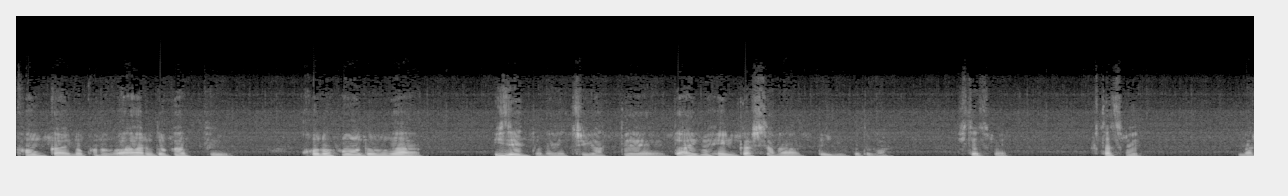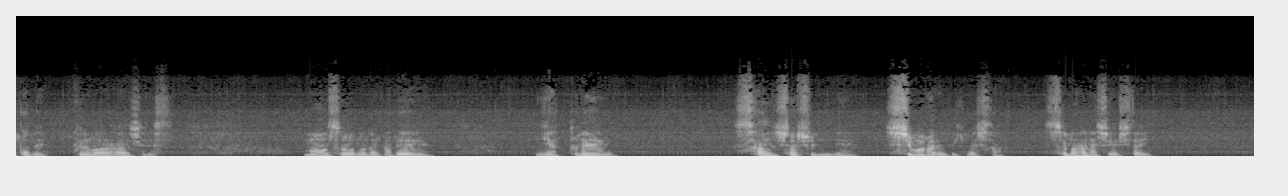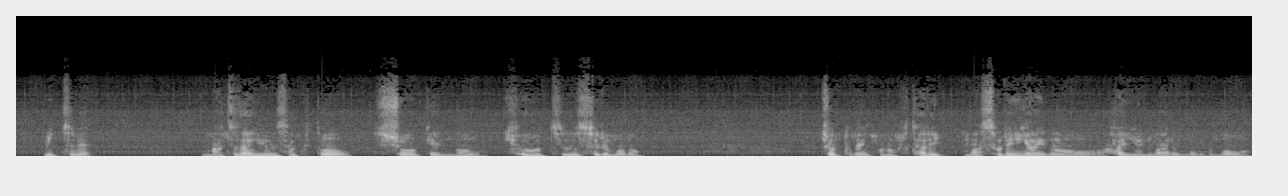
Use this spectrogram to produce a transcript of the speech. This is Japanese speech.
今回のこのワールドカップ、この報道が以前とね、違って、だいぶ変化したなっていうことが一つ目。二つ目。またね、車の話です。妄想の中で、やっとね、三車種にね、絞られてきました。その話がしたい。三つ目。松田優作と証券の共通するもの。ちょっとね、この二人、まあそれ以外の俳優にもあるんだけども、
